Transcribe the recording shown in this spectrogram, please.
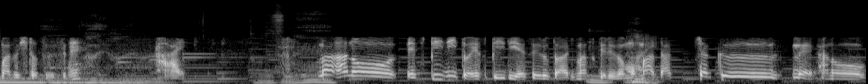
まず一つですね。はいはいはい。まあ、あの SPD と SPD、SL とありますけれども、うん。はい。まあ、脱着、ね、あの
